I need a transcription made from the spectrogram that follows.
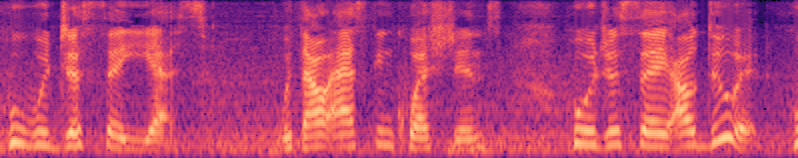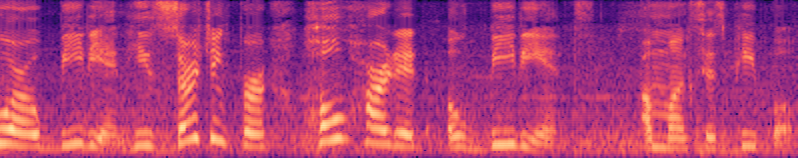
who would just say yes without asking questions, who would just say, I'll do it, who are obedient. He's searching for wholehearted obedience amongst his people.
